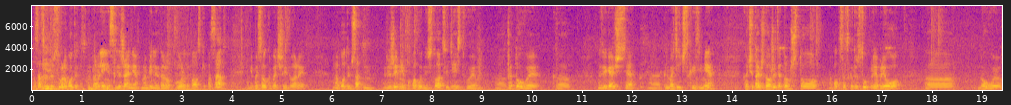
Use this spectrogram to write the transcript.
Посадский ДРСУ работает в направлении содержания автомобильных дорог города Павловский Посад и поселка Большие Дворы. Работаем в штатном режиме, по погодной ситуации действуем, э, готовы к надвигающейся э, климатической зиме. Хочу также доложить о том, что Павлопосадское ДРСУ приобрело э, новую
